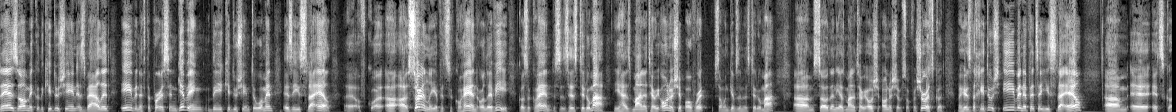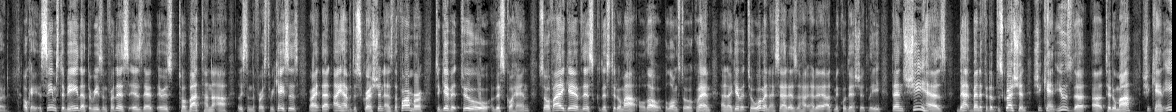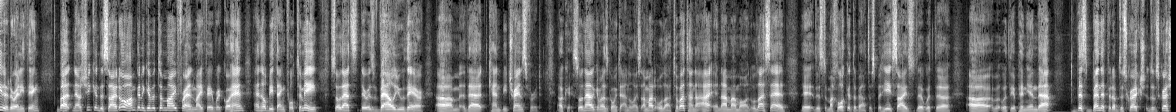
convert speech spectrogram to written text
kiddushin is valid even if the person giving the kiddushin to a woman is Israel. Uh, of course, uh, uh, certainly if it's a kohen or levi, because a kohen, this is his tirumah. He has monetary ownership over it. If someone gives him his tirumah, um, so then he has monetary ownership. So for sure it's good. But here's the chidush: even if it's a Yisrael, um, it's good. Okay, it seems to be that the reason for this is that there is tovat hana'ah, at least in the first three cases, right? That I have discretion as the farmer to give it to this kohen. So if I give this this terumah, although it belongs to a kohen, and I give it to a woman, I say then she has that benefit of discretion. She can't use the uh, terumah, she can't eat it or anything. But now she can decide, oh, I'm going to give it to my friend, my favorite Kohen, and he'll be thankful to me. So that's there is value there um, that can be transferred. Okay, so now the Gemara is going to analyze. Amar Ula, Tovat Hana'a and Amamon. Ula said there's the machloket about this, but he sides with the uh, with the opinion that this benefit of discretion,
